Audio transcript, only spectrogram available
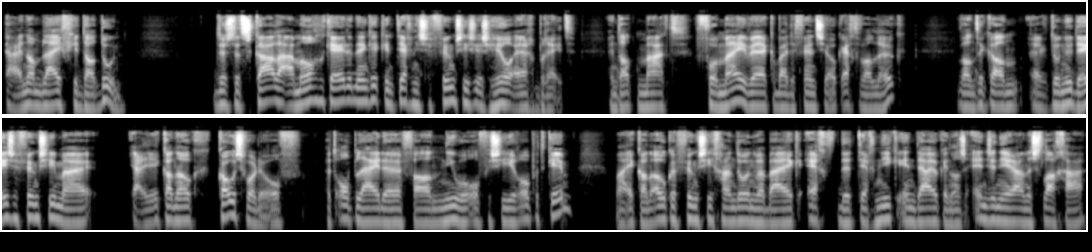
Ja, en dan blijf je dat doen. Dus het scala aan mogelijkheden, denk ik, in technische functies is heel erg breed. En dat maakt voor mij werken bij Defensie ook echt wel leuk. Want ik kan, ik doe nu deze functie, maar ja, je kan ook coach worden of het opleiden van nieuwe officieren op het KIM. Maar ik kan ook een functie gaan doen waarbij ik echt de techniek induik en als engineer aan de slag ga.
